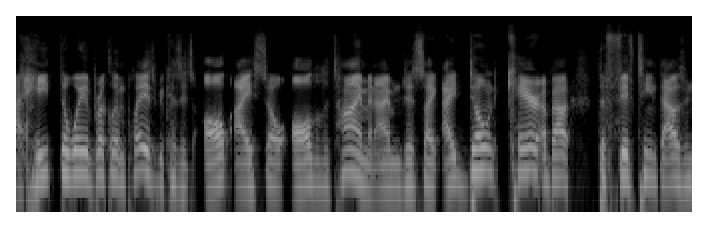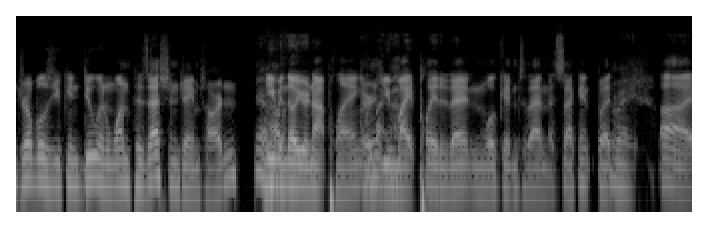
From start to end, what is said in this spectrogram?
I hate the way Brooklyn plays because it's all ISO all the time, and I'm just like, I don't care about the fifteen thousand dribbles you can do in one possession, James Harden. Yeah, even I, though you're not playing, or like, you might play today, and we'll get into that in a second. But right. uh,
